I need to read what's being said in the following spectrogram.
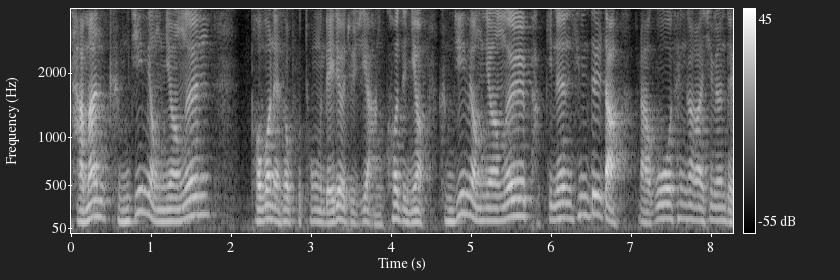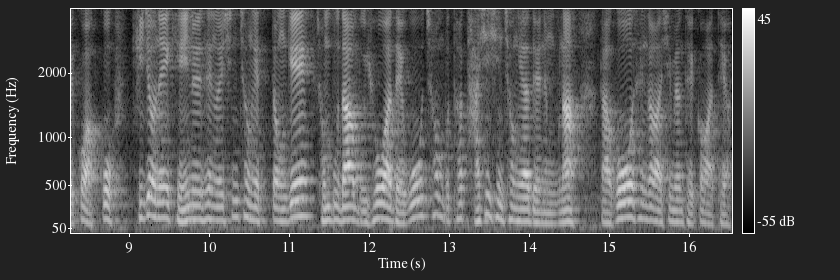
다만 금지 명령은 법원에서 보통 내려주지 않거든요. 금지 명령을 받기는 힘들다라고 생각하시면 될 것 같고 기존에 개인회생을 신청했던 게 전부 다 무효화되고 처음부터 다시 신청해야 되는구나라고 생각하시면 될 것 같아요.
